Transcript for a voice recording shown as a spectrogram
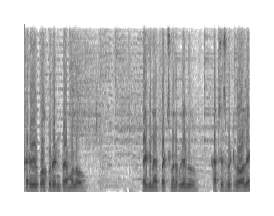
కరివేపాకు రెండు రెమ్మలు తగిన పచ్చిమిరపకాయలు కట్ చేసి పెట్టుకోవాలి.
